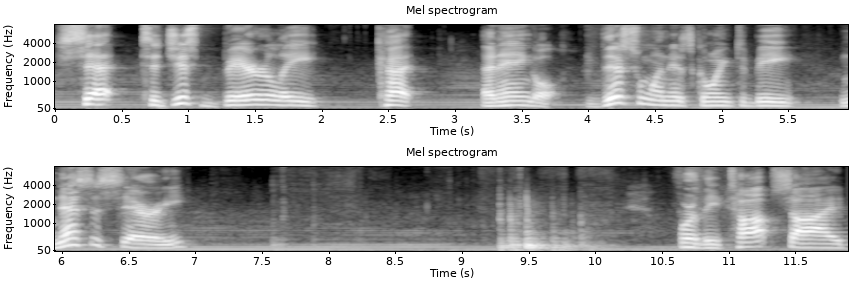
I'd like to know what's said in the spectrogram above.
set to just barely cut an angle. This one is going to be necessary for the top side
